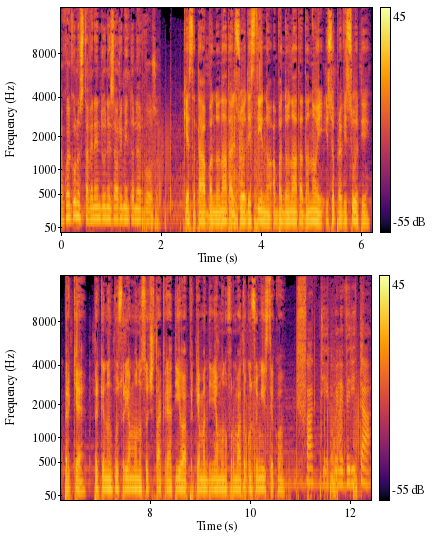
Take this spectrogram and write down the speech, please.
A qualcuno sta venendo un esaurimento nervoso. Che è stata abbandonata al suo destino, abbandonata da noi, i sopravvissuti. Perché? Perché non costruiamo una società creativa, perché manteniamo un formato consumistico. I fatti e quelle verità,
